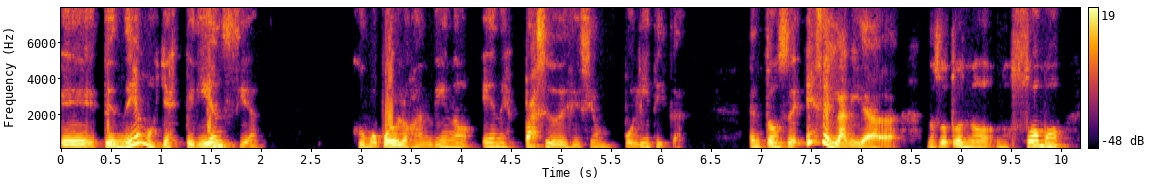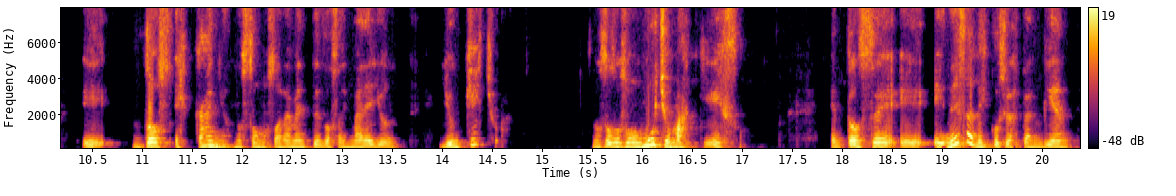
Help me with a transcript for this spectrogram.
Eh, tenemos ya experiencia como pueblos andinos en espacio de decisión política. Entonces, esa es la mirada. Nosotros no, somos eh, dos escaños, no somos solamente dos aymaras y un, y un quechua. Nosotros somos mucho más que eso. Entonces, eh, en esas discusiones también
